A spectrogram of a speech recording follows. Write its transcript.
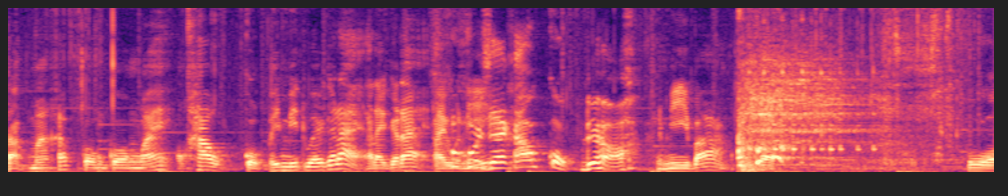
ตักมาครับกองกองๆไว้เอาข้าวกบให้มิดไว้ก็ได้อะไรก็ได้ไปกว่าคุณนี้ใช้ข้าวกบด้วยเหรอมีบ้างหัว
